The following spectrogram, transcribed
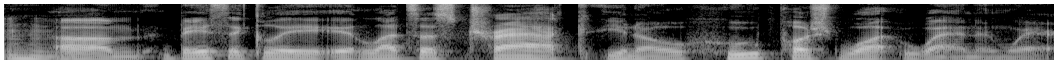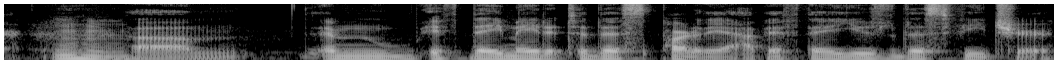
Mm-hmm. Um, basically, it lets us track, you know, who pushed what, when, and where. Mm-hmm. Um, and if they made it to this part of the app, if they used this feature.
